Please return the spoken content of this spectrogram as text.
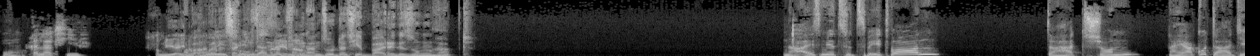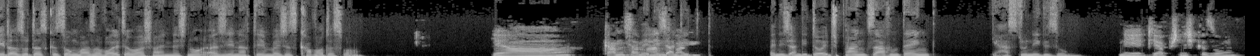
Oh. Relativ. Haben die eigentlich aber noch war das von Anfang an so, dass ihr beide gesungen habt? Na, als wir zu zweit waren, da hat schon, naja gut, da hat jeder so das gesungen, was er wollte wahrscheinlich, ne? Also je nachdem, welches Cover das war. Ja, ganz ja, am wenn Anfang. Ich an die, wenn ich an die Deutschpunk-Sachen denke, die hast du nie gesungen. Nee, die habe ich nicht gesungen.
